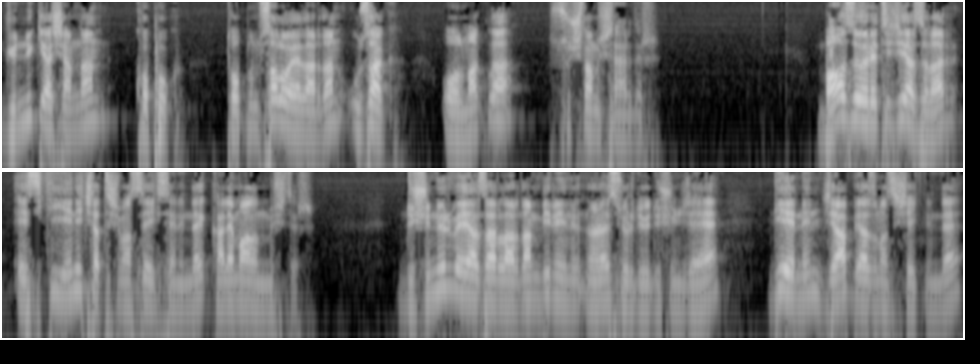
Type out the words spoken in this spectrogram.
günlük yaşamdan kopuk, toplumsal oyalardan uzak olmakla suçlamışlardır. Bazı öğretici yazılar eski yeni çatışması ekseninde kaleme alınmıştır. Düşünür ve yazarlardan birinin öne sürdüğü düşünceye diğerinin cevap yazması şeklinde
